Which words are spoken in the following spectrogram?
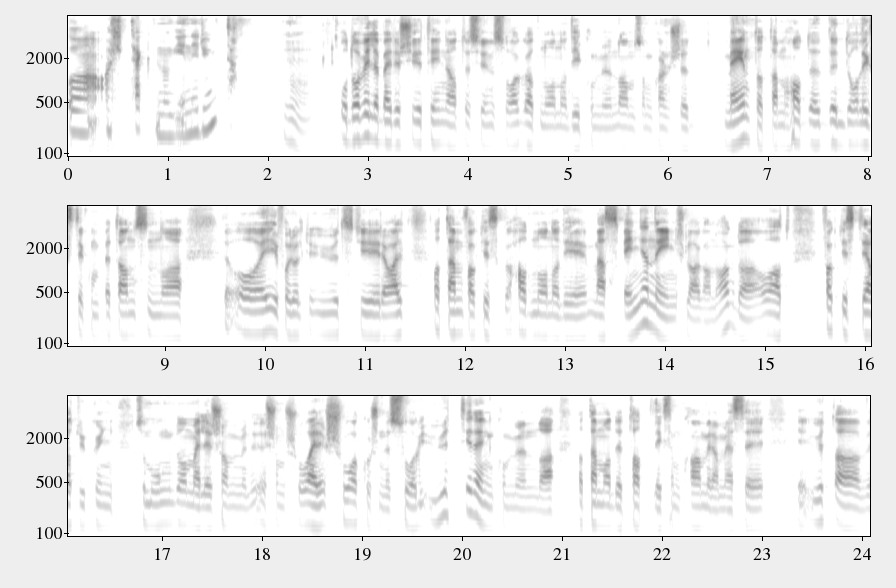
på all teknologien rundt. Da. Mm. Og da vil jeg bare skyte inn at jeg synes også at noen av de kommunene som kanskje mente at de hadde den dårligste kompetansen og, og i forhold til utstyr og alt, at de faktisk hadde noen av de mest spennende innslagene òg. Og at faktisk det at du kunne som ungdom eller som, som seer se hvordan det så ut i den kommunen, da, at de hadde tatt liksom kamera med seg ut av,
